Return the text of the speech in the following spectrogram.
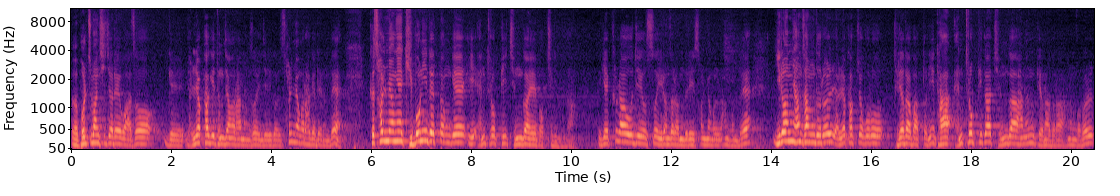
어, 볼츠만 시절에 와서 연력학이 등장을 하면서 이제 이걸 설명을 하게 되는데 그 설명의 기본이 됐던 게 이 엔트로피 증가의 법칙입니다. 이게 클라우지우스 이런 사람들이 설명을 한 건데 이런 현상들을 연력학적으로 들여다봤더니 다 엔트로피가 증가하는 변화더라 하는 거를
